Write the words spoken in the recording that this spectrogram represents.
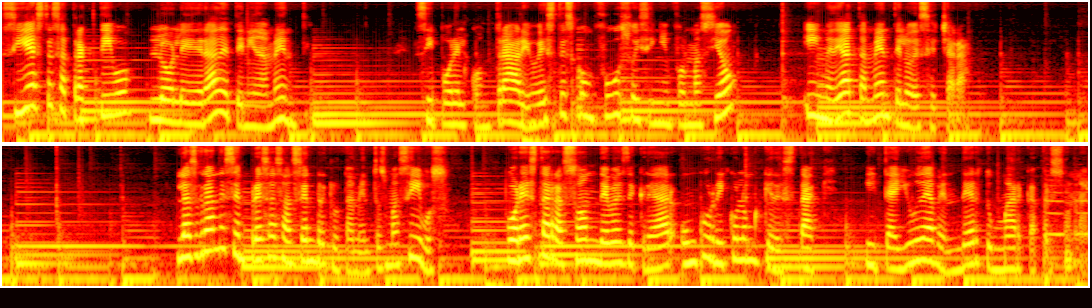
Si este es atractivo, lo leerá detenidamente. Si por el contrario este es confuso y sin información, inmediatamente lo desechará. Las grandes empresas hacen reclutamientos masivos. Por esta razón debes de crear un currículum que destaque y te ayude a vender tu marca personal.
